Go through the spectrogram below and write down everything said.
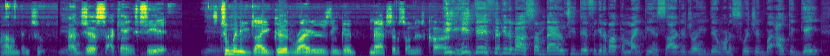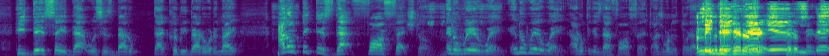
I don't think so. I just I can't see it. Yeah. Too many like good writers and good matchups on this card. He, he did forget about some battles. He did forget about the Mike P and Saga joint. He did want to switch it, but out the gate, he did say that was his battle. That could be battle of the night. I don't think it's that far fetched though. In a weird way. In a weird way. I don't think it's that far fetched. I just want to throw that. I out mean, gonna be there, hit or there miss, hit or is miss. there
